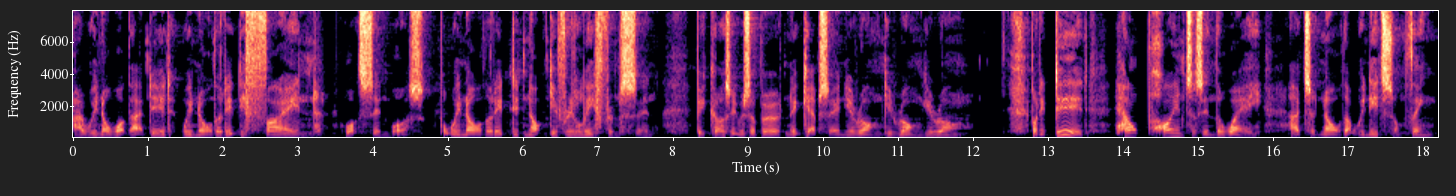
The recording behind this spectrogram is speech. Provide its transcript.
Uh, we know what that did. We know that it defined what sin was. But we know that it did not give relief from sin because it was a burden. It kept saying, You're wrong, you're wrong, you're wrong. But it did help point us in the way uh, to know that we need something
